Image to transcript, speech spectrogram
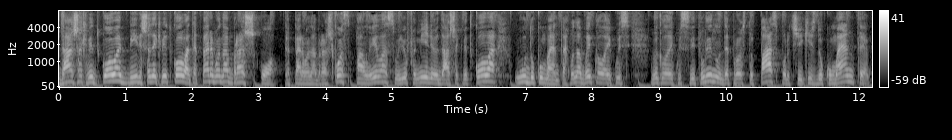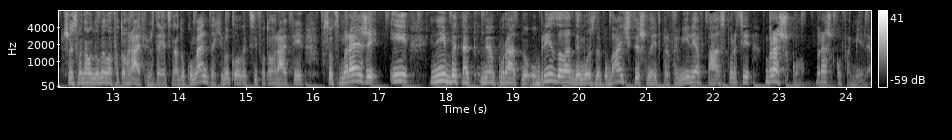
Даша Квіткова більше не Квіткова. Тепер вона Брашко. Тепер вона Брашко спалила свою фамілію Даша Квіткова у документах. Вона виклала якусь виклала якусь світлину, де просто паспорт чи якісь документи. Щось вона оновила фотографію, здається, на документах і виклала ці фотографії в соцмережі і ніби так неакуратно обрізала, де можна побачити, що неї тепер фамілія в паспорті Брашко. Брашко фамілія.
